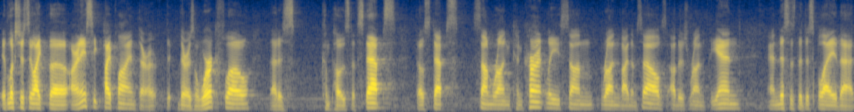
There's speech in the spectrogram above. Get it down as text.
It looks just like the RNA-seq pipeline. There, are, there is a workflow that is composed of steps. Those steps Some run concurrently, some run by themselves, others run at the end. And this is the display that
